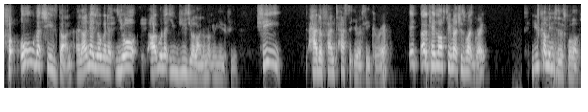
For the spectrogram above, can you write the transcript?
for all that she's done, and I know you're gonna, you're, I will let you use your line. I'm not gonna use it for you. She had a fantastic UFC career. It, okay, last two matches weren't great. You've come into this world.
